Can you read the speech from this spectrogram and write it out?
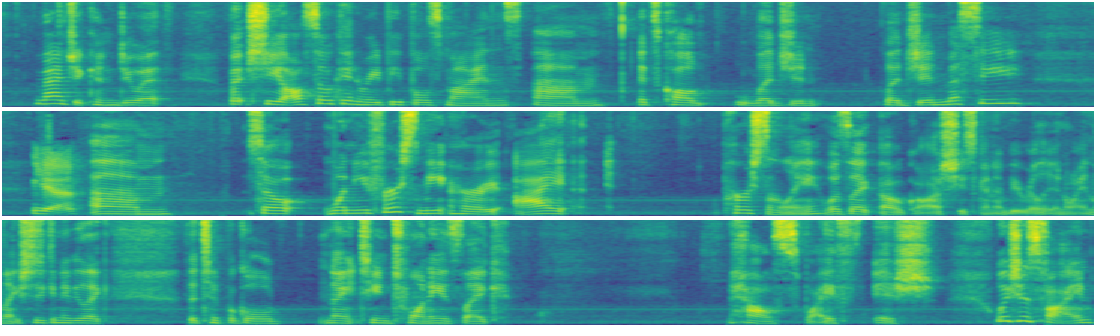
Magic can do it. But she also can read people's minds. Um, it's called legend Legilimency. Yeah. Um, so when you first meet her, I personally was like, oh gosh, she's gonna be really annoying. Like she's gonna be like the typical 1920s like housewife ish, which is fine.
